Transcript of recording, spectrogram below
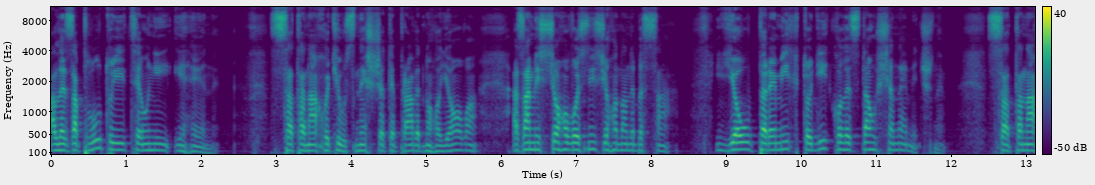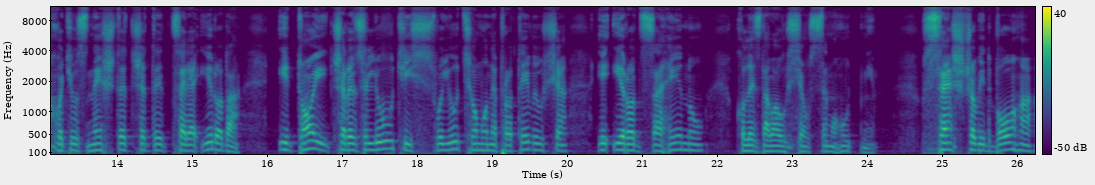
але заплутується у ній і гине. Сатана хотів знищити праведного Йова, а замість цього возніс його на небеса. Йов переміг тоді, коли стався немічним. Сатана хотів знищити царя Ірода, і той через лютість свою цьому не противився, і Ірод загинув, коли здавався всемогутнім. Все, що від Бога,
